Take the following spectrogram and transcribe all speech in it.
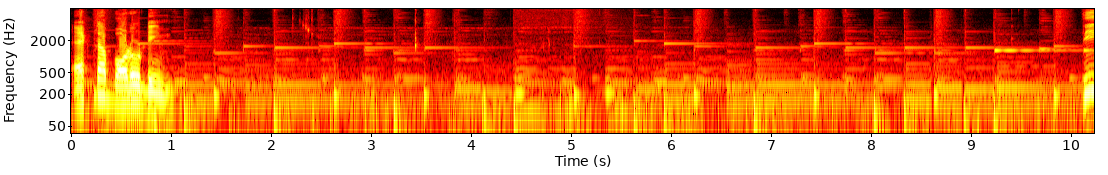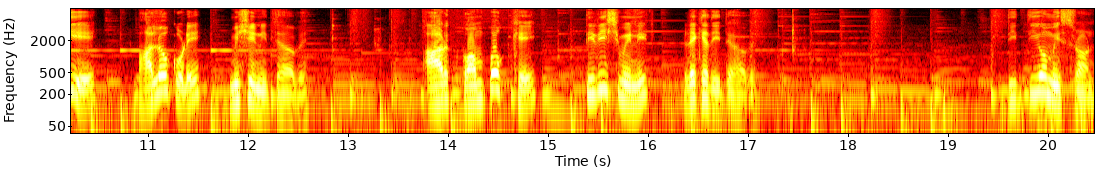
একটা বড় ডিম। দিয়ে ভালো করে মিশিয়ে নিতে হবে। আর কমপক্ষে তিরিশ মিনিট রেখে দিতে হবে। দ্বিতীয় মিশ্রণ,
